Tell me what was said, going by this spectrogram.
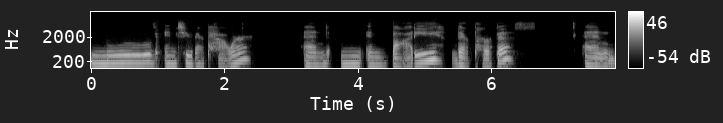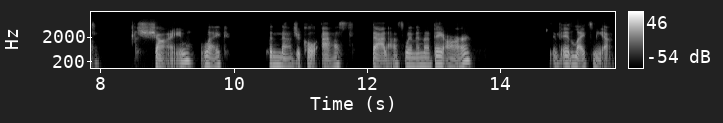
move into their power and embody their purpose and shine like the magical ass, badass women that they are, it lights me up.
